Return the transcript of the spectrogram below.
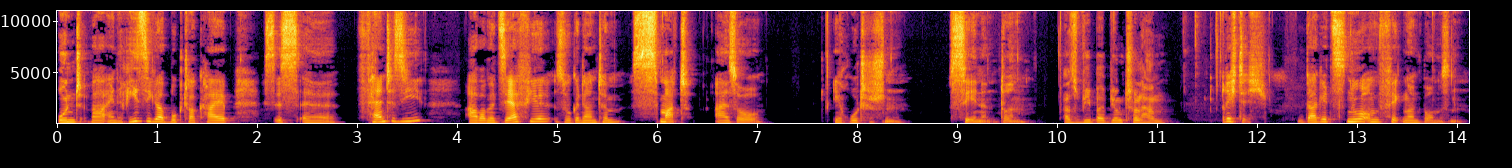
und war ein riesiger BookTok-Hype. Es ist äh, Fantasy, aber mit sehr viel sogenanntem Smut, also erotischen Szenen drin. Also wie bei Byung-Chul Han. Richtig. Da geht's nur um Ficken und Bumsen.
